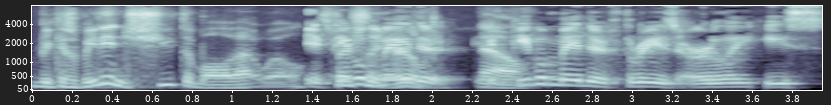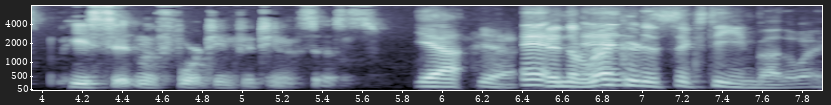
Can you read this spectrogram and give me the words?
Because we didn't shoot the ball that well, If people made early. their No. if people made their threes early, he's he's sitting with 14, 15 assists. Yeah, Yeah, And- and, the and- record is 16, by the way.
